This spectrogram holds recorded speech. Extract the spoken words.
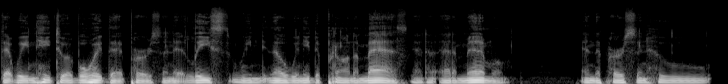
that we need to avoid that person. At least we know we need to put on a mask at a, at a minimum. And the person who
